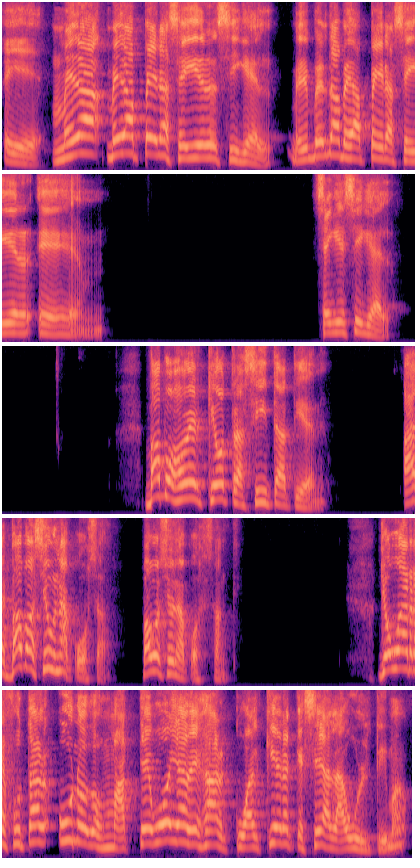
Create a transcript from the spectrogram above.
eh, me, da, me da pena seguir Siguel. En verdad me da pena seguir, eh, seguir Siguel. Vamos a ver qué otra cita tiene vamos a hacer una cosa. Vamos a hacer una cosa, Santi. Yo voy a refutar uno o dos más. Te voy a dejar cualquiera que sea la última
